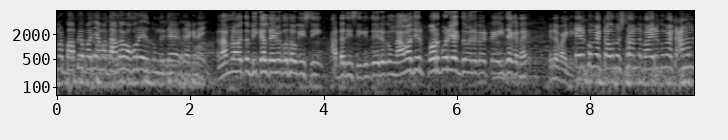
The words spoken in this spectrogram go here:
আমার বাপেও পাইনি আমার দাদা কখনো এরকম দেখে নাই। আমরা হয়তো বিকাল টাইমে কোথাও গেছি আড্ডা দিছি কিন্তু এরকম নামাজের পরপরই একদম এরকম একটা এই জায়গাটায় এটা পাইনি। এরকম একটা অনুষ্ঠান বা এরকম একটা আনন্দ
